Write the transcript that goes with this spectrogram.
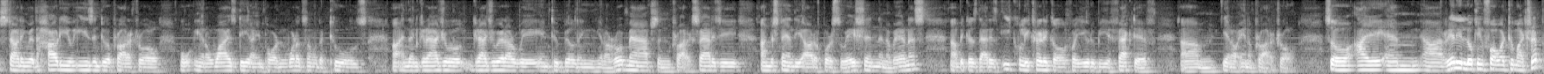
starting with how do you ease into a product role, you know, why is data important, what are some of the tools, uh, and then gradual graduate our way into building you know roadmaps and product strategy understand the art of persuasion and awareness uh, because that is equally critical for you to be effective um, you know in a product role. So i am uh, really looking forward to my trip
